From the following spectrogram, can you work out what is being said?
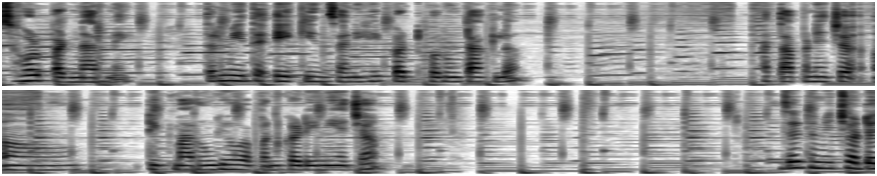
झोळ पडणार नाही. तर मी इथं एक इंचाने हे कट करून टाकलं. आता आपण याच्या टिप मारून घेऊ आपण कडेने याच्या. जर तुम्ही छोटे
